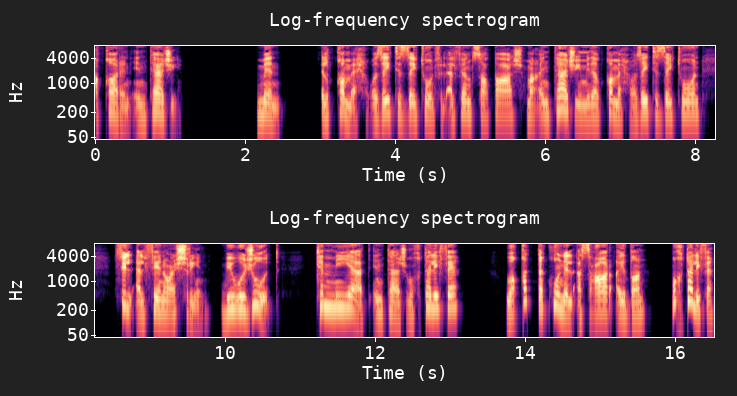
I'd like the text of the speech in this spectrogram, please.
أقارن إنتاجي من القمح وزيت الزيتون في 2019 مع إنتاجي من القمح وزيت الزيتون في 2020 بوجود كميات إنتاج مختلفة وقد تكون الأسعار أيضا مختلفة.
